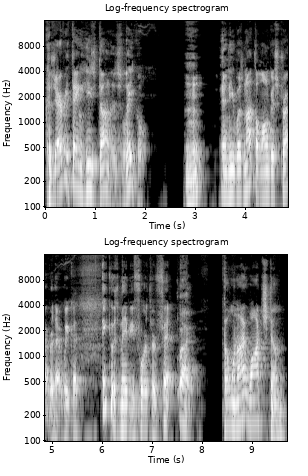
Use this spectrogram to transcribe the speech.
Because everything he's done is legal. Mm-hmm. And he was not the longest driver that week. I think it was maybe fourth or fifth. Right. But when I watched him,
